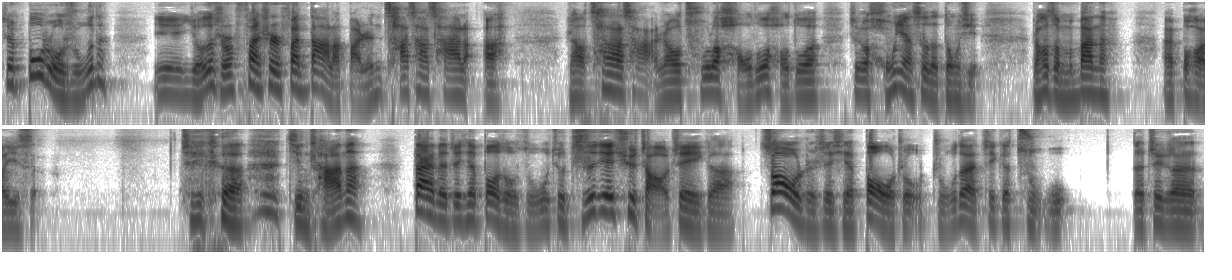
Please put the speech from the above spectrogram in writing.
这暴走族呢，也有的时候犯事犯大了，把人擦擦擦了啊，然后擦擦擦，然后出了好多好多这个红颜色的东西，然后怎么办呢？哎，不好意思，这个 警察呢？带的这些暴走族就直接去找这个罩着这些暴走族的这个组的这个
